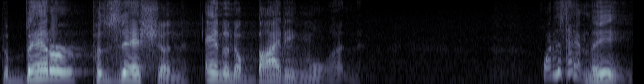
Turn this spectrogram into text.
the better possession and an abiding one. What does that mean?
